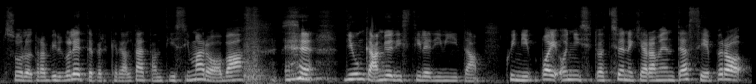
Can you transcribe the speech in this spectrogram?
solo tra virgolette perché in realtà è tantissima roba, eh, di un cambio di stile di vita. Quindi poi ogni situazione chiaramente a sé, però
